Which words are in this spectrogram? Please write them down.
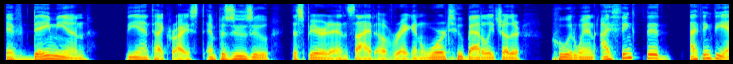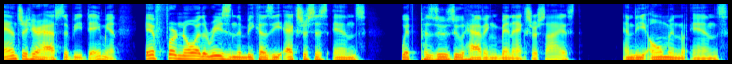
if Damien, the Antichrist, and Pazuzu, the spirit inside of Regan, were to battle each other, who would win? I think that I think the answer here has to be Damien, if for no other reason than because the Exorcist ends with Pazuzu having been exorcised, and the Omen ends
